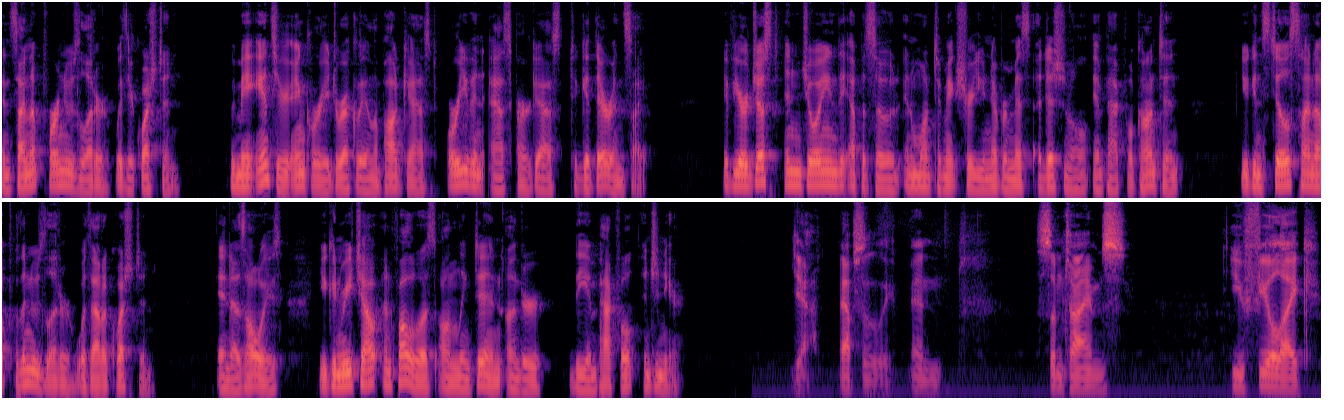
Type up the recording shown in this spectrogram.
and sign up for our newsletter with your question. We may answer your inquiry directly on the podcast or even ask our guests to get their insight. If you're just enjoying the episode and want to make sure you never miss additional impactful content, you can still sign up for the newsletter without a question. And as always, you can reach out and follow us on LinkedIn under The Impactful Engineer. Yeah, absolutely. And sometimes you feel like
